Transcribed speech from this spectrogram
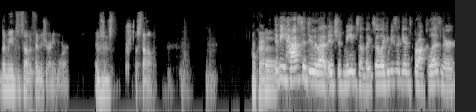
that means it's not a finisher anymore. It's Mhm. just a stomp. Okay. Uh, If he has to do that, it should mean something. So, like, if he's against Brock Lesnar,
